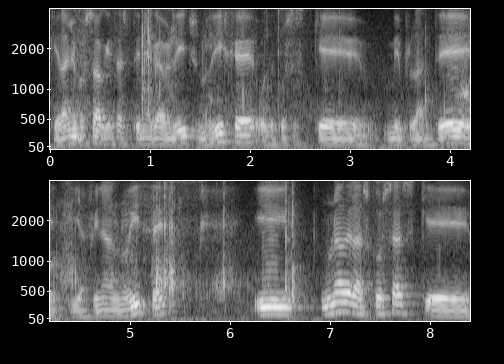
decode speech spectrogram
que el año pasado quizás tenía que haber dicho, no dije, o de cosas que me planteé y al final no hice. Y una de las cosas que,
